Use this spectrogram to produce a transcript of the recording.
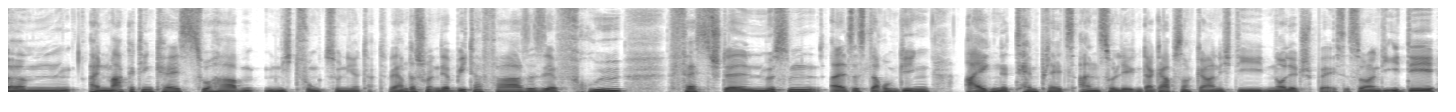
ähm, einen Marketing-Case zu haben, nicht funktioniert hat. Wir haben das schon in der Beta-Phase sehr früh feststellen müssen, als es darum ging, eigene Templates anzulegen. Da gab es noch gar nicht die Knowledge Bases, sondern die Idee,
